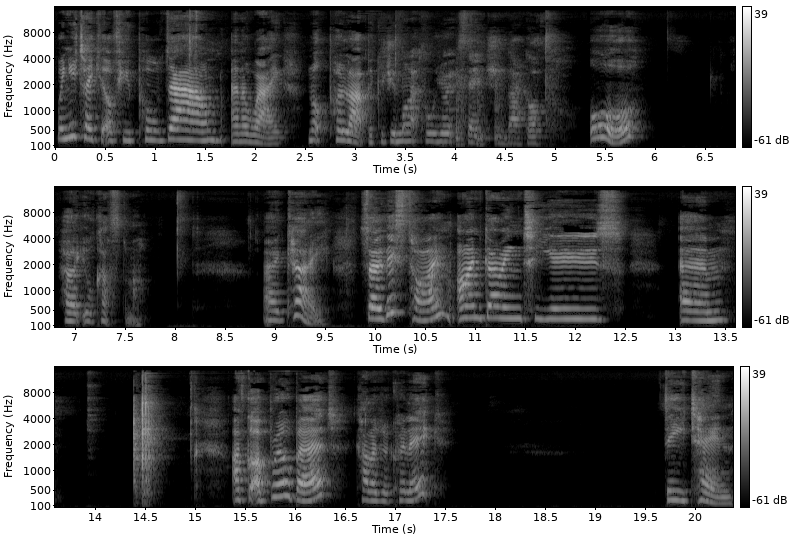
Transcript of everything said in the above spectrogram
when you take it off, you pull down and away, not pull up because you might pull your extension back off or hurt your customer. Okay, so this time I'm going to use, um, I've got a Brill Bird coloured acrylic, D10,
